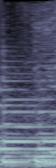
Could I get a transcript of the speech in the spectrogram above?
Bye.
